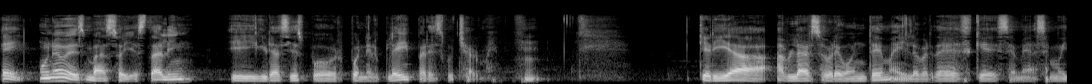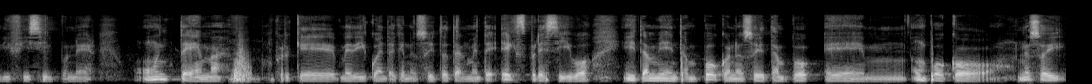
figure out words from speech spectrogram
Hey, una vez más soy Stalin y gracias por poner play para escucharme. Quería hablar sobre un tema y la verdad es que se me hace muy difícil poner un tema porque me di cuenta que no soy totalmente expresivo y también tampoco no soy tampoco em, un poco no soy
